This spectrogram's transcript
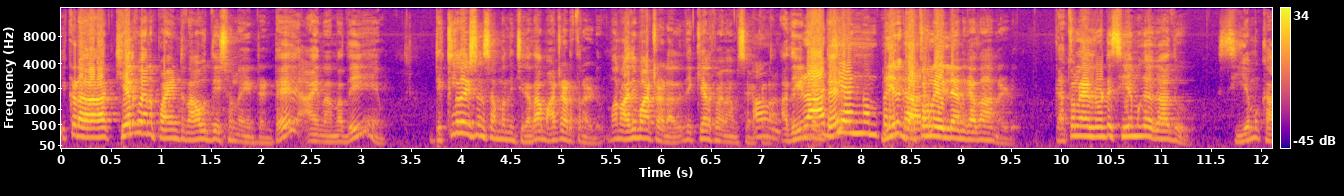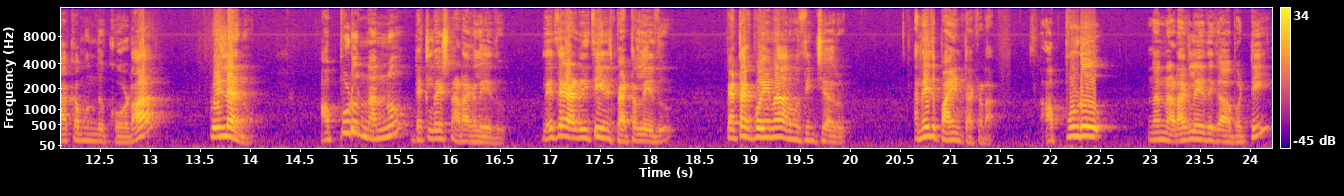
ఇక్కడ కీలకమైన పాయింట్ నా ఉద్దేశంలో ఏంటంటే ఆయన అన్నది డిక్లరేషన్ సంబంధించి కదా మాట్లాడుతున్నాడు. మనం అది మాట్లాడాలి. అది కీలకమైన అంశం. అదేంటంటే రాజ్యాంగం నేను గతంలో వెళ్ళాను కదా అన్నాడు. గతంలో వెళ్ళడం అంటే సీఎంగా కాదు. సీఎం కాకముందు కూడా వెళ్ళాను. అప్పుడు నన్ను డిక్లరేషన్ అడగలేదు. లేదా అడిగితే నేను పెట్టలేదు. పెట్టకపోయినా అనుమతించారు అనేది పాయింట్ అక్కడ. అప్పుడు నన్ను అడగలేదు కాబట్టి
